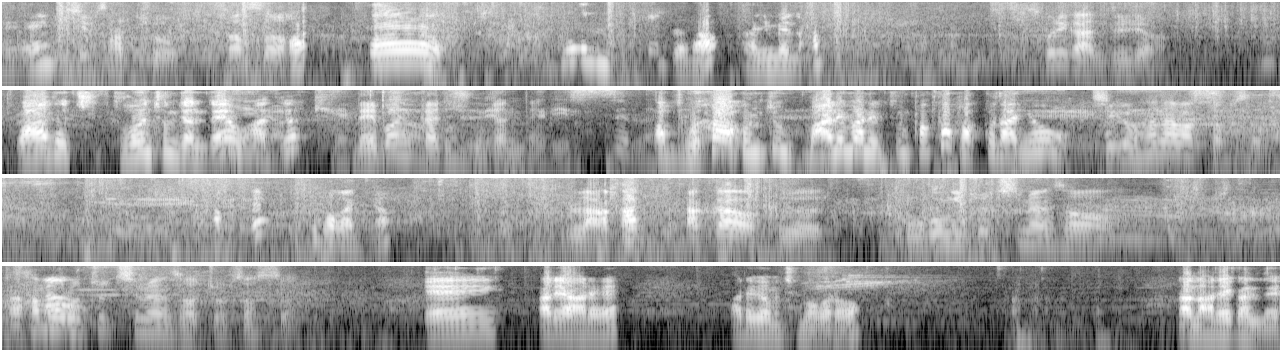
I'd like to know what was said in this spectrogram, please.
네. 24초 썼어 어, 어, 두번 충전 되나? 아니면 한, 소리가 안 들려 와드 두번 충전돼? 와드? 네 번까지 충전돼. 아, 뭐야, 그럼 좀 많이 많이 좀 팍팍 바꿔 다녀. 지금 하나밖에 없어 아, 그래? 들어갔냐? 몰라 아까 아까 그 고공이 쫓으면서 3호로 쫓으면서 좀 썼어 에이, 아래, 아래. 아래 가면 먹으러. 난 아래 갈래.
